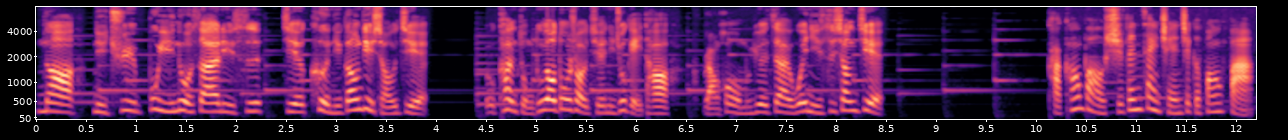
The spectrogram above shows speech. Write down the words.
那你去布宜诺斯艾利斯接克尼冈蒂小姐，看总督要多少钱，你就给他，然后我们约在威尼斯相见。”卡康宝十分赞成这个方法，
